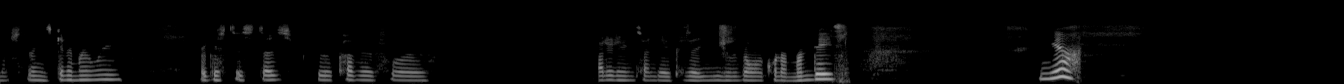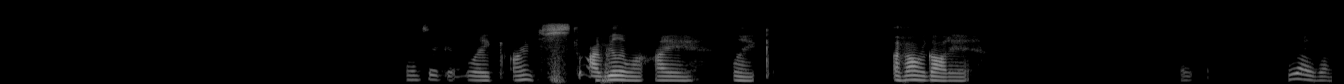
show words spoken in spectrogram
much things get in my way. I guess this does recover for Saturday and Sunday because I usually don't record on Mondays. Yeah. One second. Like, I'm just, I really want, I, like, I finally got it. Like, you guys have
